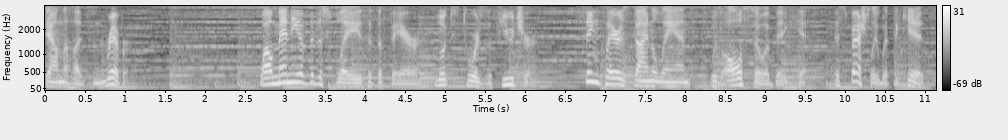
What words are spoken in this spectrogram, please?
down the Hudson River. While many of the displays at the fair looked towards the future, Sinclair's Dinoland was also a big hit, especially with the kids.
